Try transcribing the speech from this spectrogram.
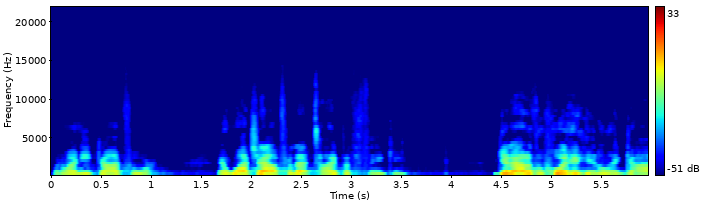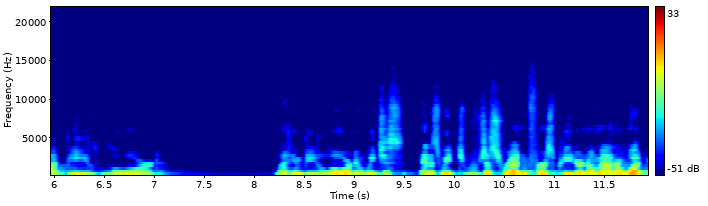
what do I need God for? And watch out for that type of thinking. Get out of the way and let God be Lord. Let him be Lord. And we just, and as we just read in 1 Peter, no matter what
